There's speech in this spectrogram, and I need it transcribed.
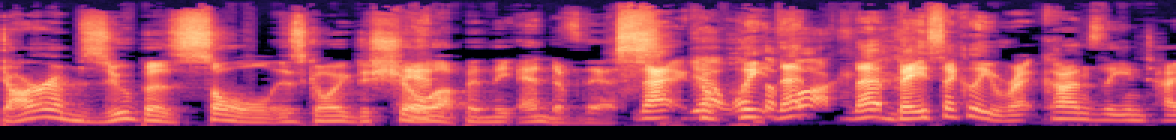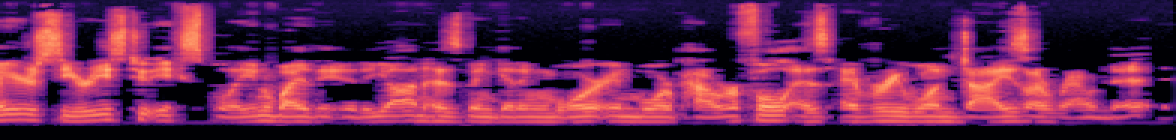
Darum Zuba's soul is going to show It- up in the end of this. That Yeah, what complete the that fuck? that basically retcons the entire series to explain why the Ideon has been getting more and more powerful as everyone dies around it.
